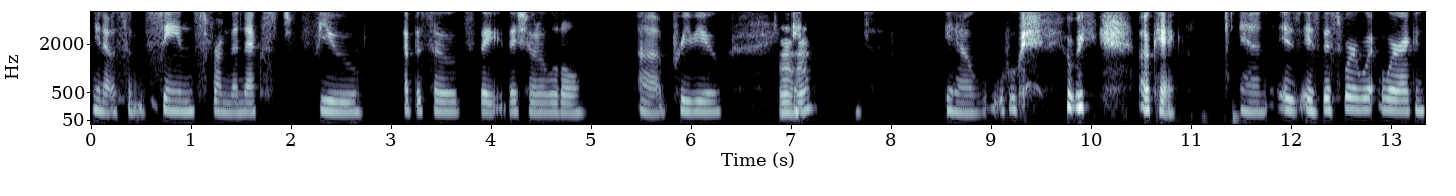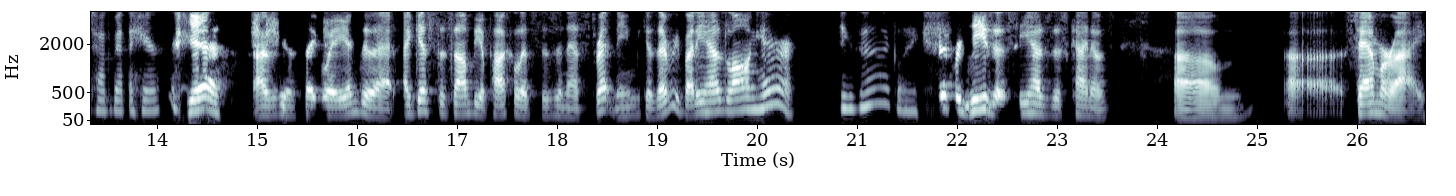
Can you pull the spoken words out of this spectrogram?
you know some scenes from the next few episodes. They they showed a little uh preview hmm you know we, okay. And is is this where where i can talk about the hair? Yes, I was going to segue into that. I guess the zombie apocalypse isn't as threatening because everybody has long hair, exactly. Except for Jesus. He has this kind of um, uh, samurai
